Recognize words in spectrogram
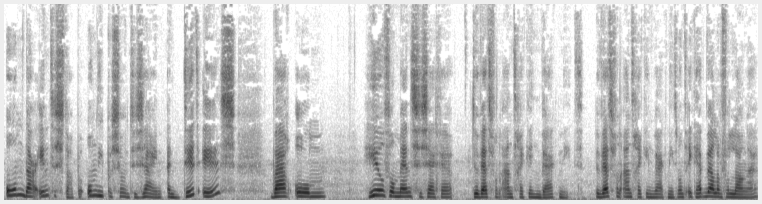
om daarin te stappen, om die persoon te zijn? En dit is waarom heel veel mensen zeggen: de wet van aantrekking werkt niet. De wet van aantrekking werkt niet, want ik heb wel een verlangen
